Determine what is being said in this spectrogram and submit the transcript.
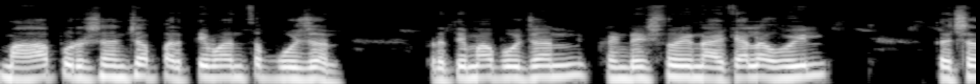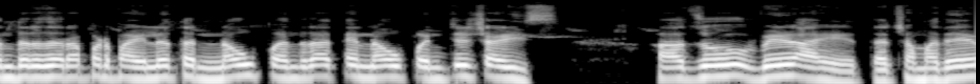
महापुरुषांच्या प्रतिमांचं पूजन प्रतिमा पूजन खंडेश्वरी नाक्याला होईल. त्याच्यानंतर जर आपण पाहिलं तर नऊ पंधरा ते नऊ पंचेचाळीस हा जो वेळ आहे त्याच्यामध्ये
